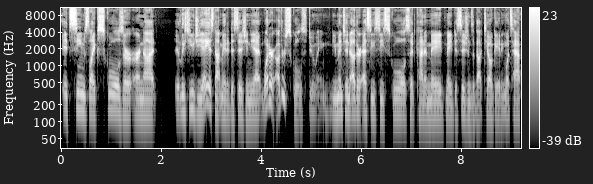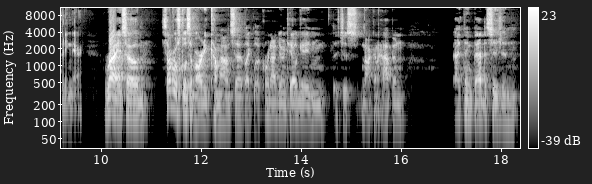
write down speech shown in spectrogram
it seems like schools are, are not, at least UGA has not made a decision yet. What are other schools doing? You mentioned other SEC schools had kind of made made decisions about tailgating. What's happening there? Right. So several schools have already come out and said, like, look, we're not doing tailgating. It's just not going to happen. I think that decision,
